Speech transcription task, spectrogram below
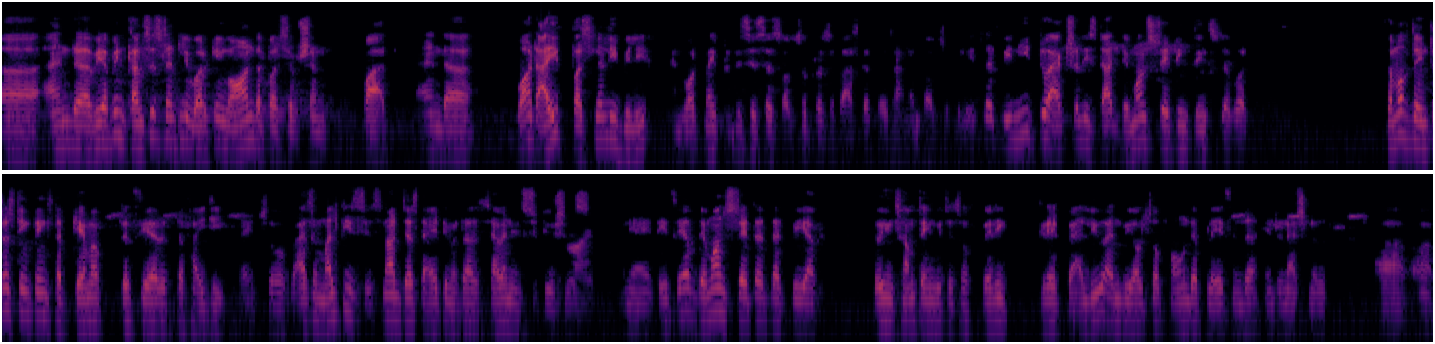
uh, and uh, we have been consistently working on the perception part. And uh, what I personally believe, and what my predecessors also, Professor Bhaskar Anand also believe, that we need to actually start demonstrating things to the world some of the interesting things that came up this year is the 5G, right? So as a multi, it's not just the IIT Madras, seven institutions in the IITs. We have demonstrated that we are doing something which is of very great value, and we also found a place in the international uh, um,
